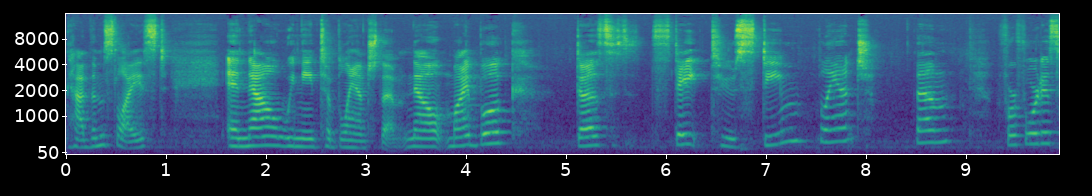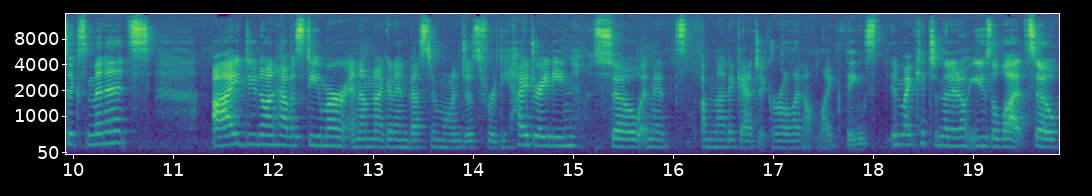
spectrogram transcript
had them sliced. And now we need to blanch them. Now my book does state to steam blanch them for four to six minutes. I do not have a steamer and I'm not going to invest in one just for dehydrating. So, and it's, I'm not a gadget girl. I don't like things in my kitchen that I don't use a lot. So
